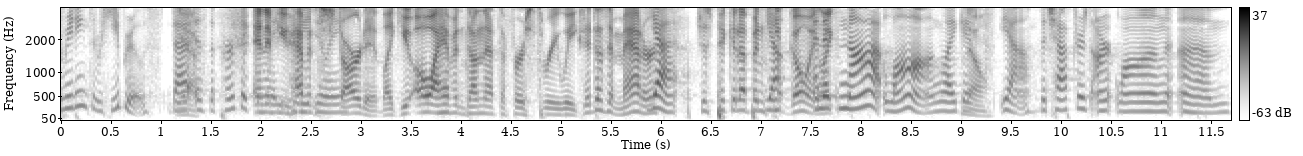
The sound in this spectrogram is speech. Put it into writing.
reading through hebrews That is Yeah. the perfect And if you haven't started, like you, oh, I haven't done that the first three weeks. It doesn't matter. yeah Just pick it up and Yep. keep going. and like, it's not long like No. it's yeah the chapters aren't long um,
